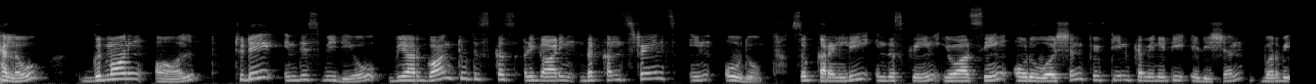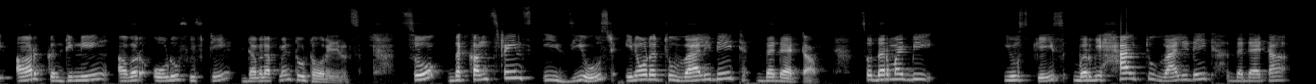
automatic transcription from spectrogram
Hello, good morning all. Today in this video, we are going to discuss regarding the constraints in Odoo. So currently in the screen, you are seeing Odoo version 15 community edition where we are continuing our Odoo 15 development tutorials. So the constraints is used in order to validate the data. So there might be use case where we have to validate the data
